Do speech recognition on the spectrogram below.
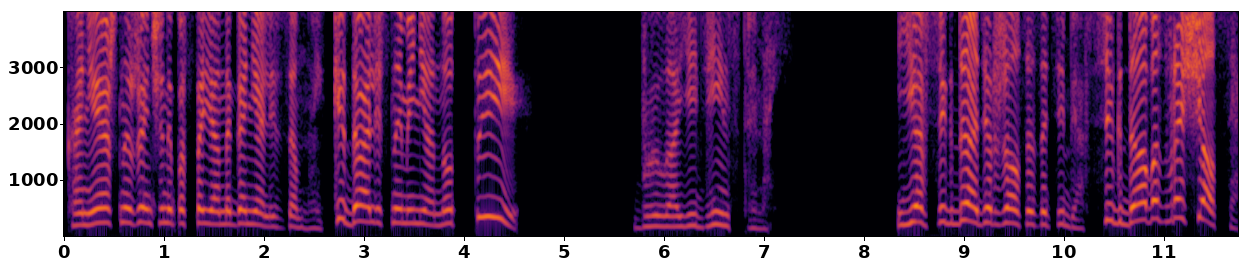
Конечно, женщины постоянно гонялись за мной, кидались на меня, но ты была единственной. Я всегда держался за тебя, всегда возвращался.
